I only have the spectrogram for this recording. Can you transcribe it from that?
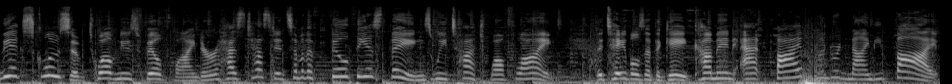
The exclusive 12 News Filth Finder has tested some of the filthiest things we touch while flying. The tables at the gate come in at 595,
